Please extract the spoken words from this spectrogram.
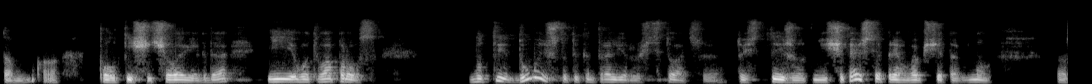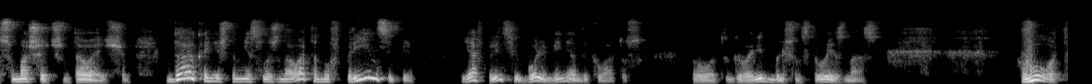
там э, полтысячи человек, да, и вот вопрос, но ты думаешь, что ты контролируешь ситуацию? То есть ты же вот не считаешь себя прям вообще там, ну, сумасшедшим товарищем? Да, конечно, мне сложновато, но в принципе, я в принципе более-менее адекватус. Вот, говорит большинство из нас. Вот.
